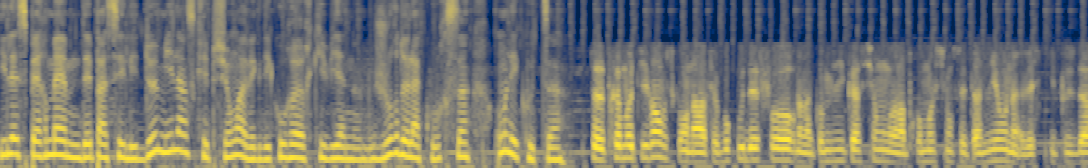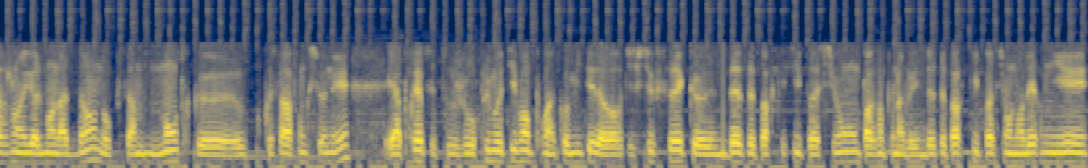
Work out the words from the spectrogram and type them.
Il espère même dépasser les 2000 inscriptions avec des coureurs qui viennent le jour de la course. On l'écoute. C'est très motivant parce qu'on a fait beaucoup d'efforts dans la communication, dans la promotion cette année. On a investi plus d'argent également là-dedans, donc ça montre que, que ça a fonctionné. Et après, c'est toujours plus motivant pour un comité d'avoir du succès qu'une baisse de participation. Par exemple, on avait une baisse de participation l'an dernier,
